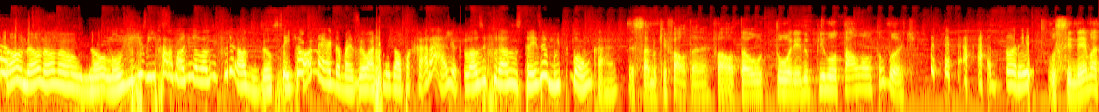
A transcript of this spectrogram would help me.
Não, não, não, não, não. Longe de mim falar mal de Velozes e Furiosos. Eu sei que é uma merda, mas eu acho legal pra caralho. Velozes e Furiosos 3 é muito bom, cara. Você sabe o que falta, né? Falta o Toredo pilotar um Autobot. Adorei. O cinema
